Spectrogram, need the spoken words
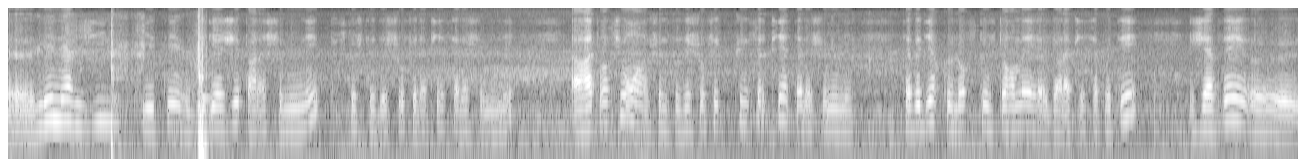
euh, l'énergie qui était dégagée par la cheminée, puisque je faisais chauffer la pièce à la cheminée. Alors attention, hein, je ne faisais chauffer qu'une seule pièce à la cheminée. Ça veut dire que lorsque je dormais dans la pièce à côté, j'avais euh,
